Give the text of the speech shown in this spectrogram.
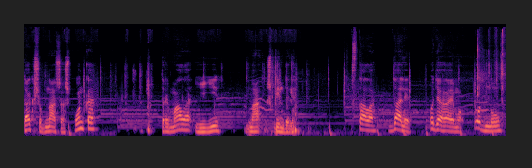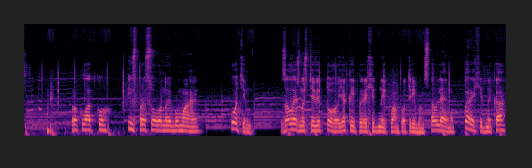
так, щоб наша шпонка тримала її на шпінделі. Встала. Далі одягаємо одну прокладку із пресованої бумаги. Потім, в залежності від того, який перехідник вам потрібен, вставляємо перехідника,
